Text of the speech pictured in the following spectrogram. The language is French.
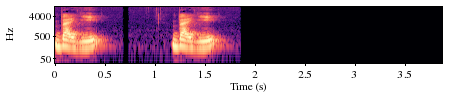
bailler, bailler,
